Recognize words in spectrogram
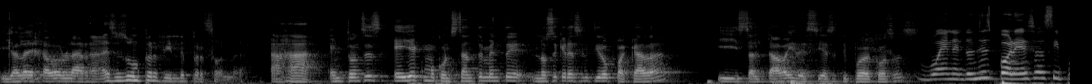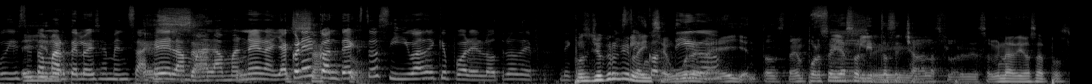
y ya la dejaba hablar. Ah, eso es un perfil de persona. Ajá. Entonces ella como constantemente no se quería sentir opacada y saltaba y decía ese tipo de cosas. Bueno, entonces por eso sí pudiste Ella era- tomártelo ese mensaje de la mala manera. Ya con el contexto sí iba de que por el otro de, de Pues yo creo que la insegura contigo. era ella, entonces también por eso ella Sí. solita se echaba las flores de soy una diosa, pues,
